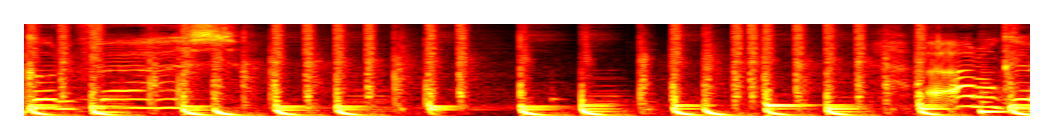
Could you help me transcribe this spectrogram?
Go too fast I don't care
